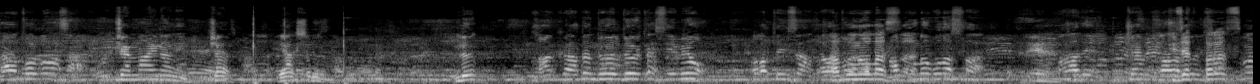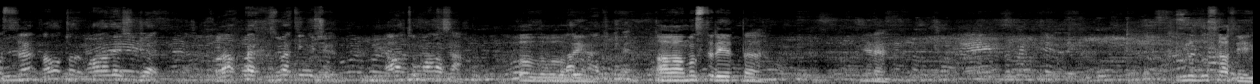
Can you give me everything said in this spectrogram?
Rahat ol balasa. Ülkemle aynanayım. Çal. Yakışımız. Lü. Ankara'dan döl dörtte seviyor. Altı insan. Abone olasılar. Abone olasılar. Evet. Hadi. Ülkem. Fizet parası mı sen? Rahat ol. Kardeş güzel. Rahmet hizmetin için. Altın balasa. Oldu oldu değil mi? Rahmet güzel. Ağamız straightta. Yine. Yıldız Kafi.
